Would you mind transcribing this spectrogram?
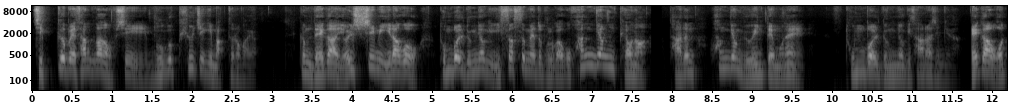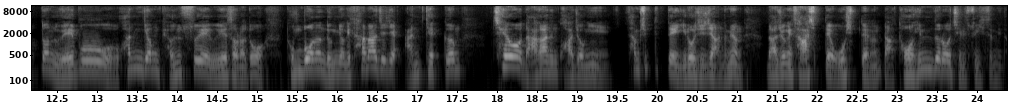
직급에 상관없이 무급 휴직이 막 들어가요. 그럼 내가 열심히 일하고 돈 벌 능력이 있었음에도 불구하고 환경 변화, 다른 환경 요인 때문에 돈 벌 능력이 사라집니다. 내가 어떤 외부 환경 변수에 의해서라도 돈 버는 능력이 사라지지 않게끔 채워 나가는 과정이 30대 때 이루어지지 않으면 나중에 40대, 50대는 더 힘들어질 수 있습니다.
